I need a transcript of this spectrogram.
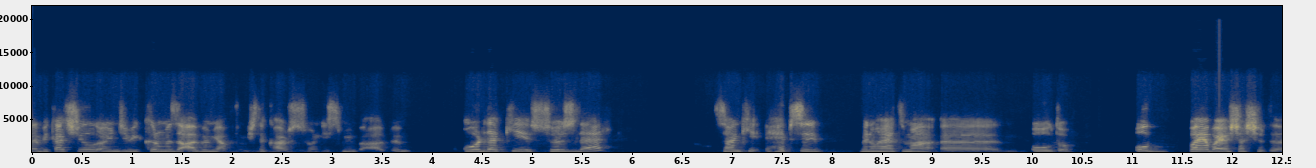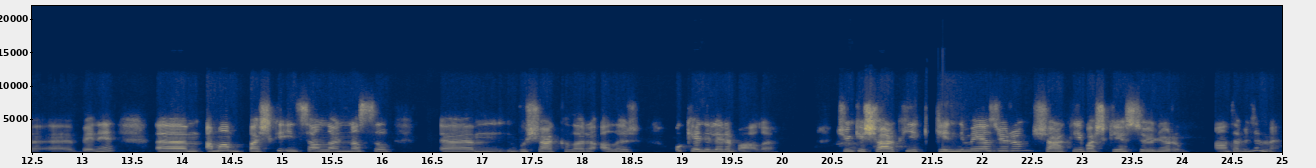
e, birkaç yıl önce bir kırmızı albüm yaptım işte Karsun ismi bir albüm. Oradaki sözler sanki hepsi benim hayatıma e, oldu. O baya baya şaşırdı e, beni. E, ama başka insanlar nasıl e, bu şarkıları alır o kendileri bağlı. Çünkü şarkıyı kendime yazıyorum, şarkıyı başkaya söylüyorum. Anlatabildim mi?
